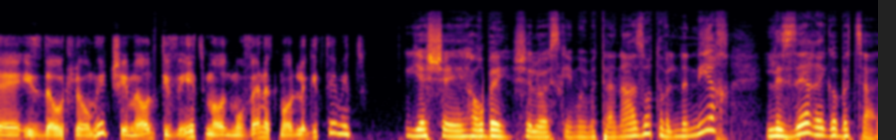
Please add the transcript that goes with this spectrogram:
אה, הזדהות לאומית, שהיא מאוד טבעית, מאוד מובנת, מאוד לגיטימית. יש אה, הרבה שלא יסכימו עם הטענה הזאת, אבל נניח לזה רגע בצד.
